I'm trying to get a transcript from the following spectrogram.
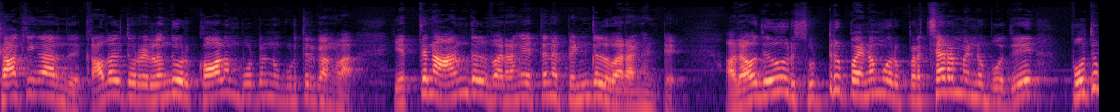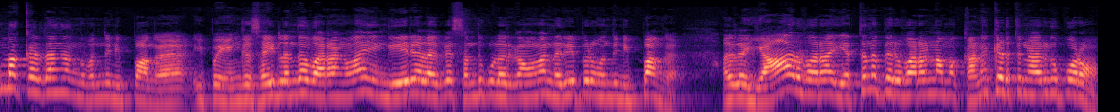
ஷாக்கிங்காக இருந்தது. காவல்துறையிலேருந்து ஒரு காலம் போட்டு ஒன்று கொடுத்துருக்காங்களா? எத்தனை ஆண்கள் வராங்க எத்தனை பெண்கள் வராங்கன்ட்டு. அதாவது ஒரு சுற்றுப்பயணம் ஒரு பிரச்சாரம் என்னும்போது பொதுமக்கள் தாங்க அங்கே வந்து நிற்பாங்க இப்போ எங்கள் சைட்லேருந்து வராங்களா? எங்கள் ஏரியாவில் இருக்க சந்துக்குள்ளே இருக்கவங்களாம் நிறைய பேர் வந்து நிற்பாங்க அதில் யார் வரா எத்தனை பேர் வரான்னு நம்ம கணக்கெடுத்து நான் இருக்க போகிறோம்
